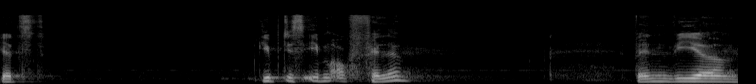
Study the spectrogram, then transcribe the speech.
jetzt gibt es eben auch Fälle, wenn wir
